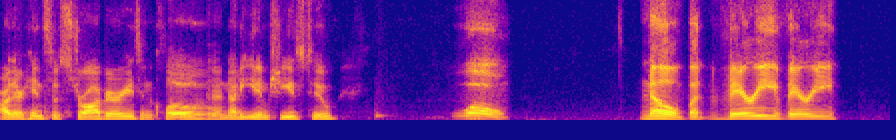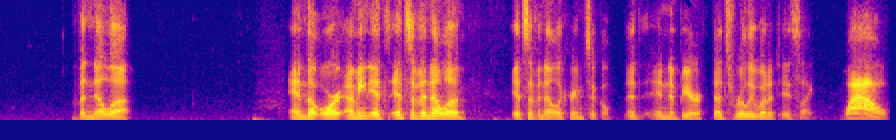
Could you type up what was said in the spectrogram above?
Are there hints of strawberries and clove and nutty Edam cheese too? whoa. No, but very, very vanilla. And the or I mean it's it's a vanilla it's a vanilla creamsicle in a beer. That's really what it tastes like. Wow.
